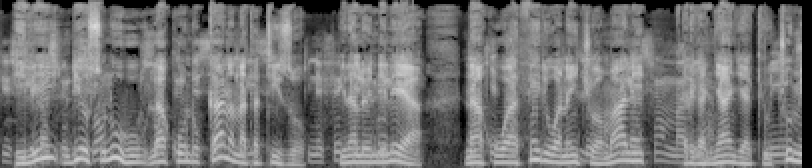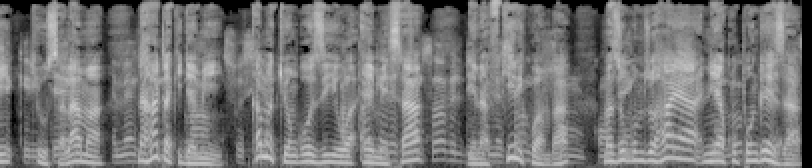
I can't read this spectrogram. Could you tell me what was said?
hili ndiyo suluhu la kuondokana na tatizo linaloendelea na kuwaathiri wananchi wa Mali katika nyanja ya kiuchumi, kiusalama na hata kijamii. Kama kiongozi wa MSA, ninafikiri kwamba mazungumzo haya ni ya kupongeza,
